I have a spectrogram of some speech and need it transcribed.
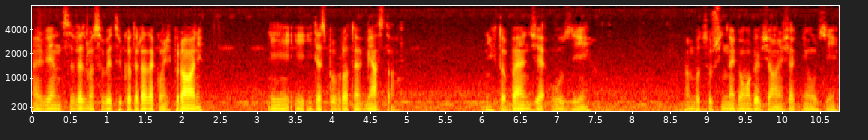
e, więc wezmę sobie tylko teraz jakąś broń i, i idę z powrotem w miasto. Niech to będzie Uzi. Albo cóż innego mogę wziąć, jak nie Uzi.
